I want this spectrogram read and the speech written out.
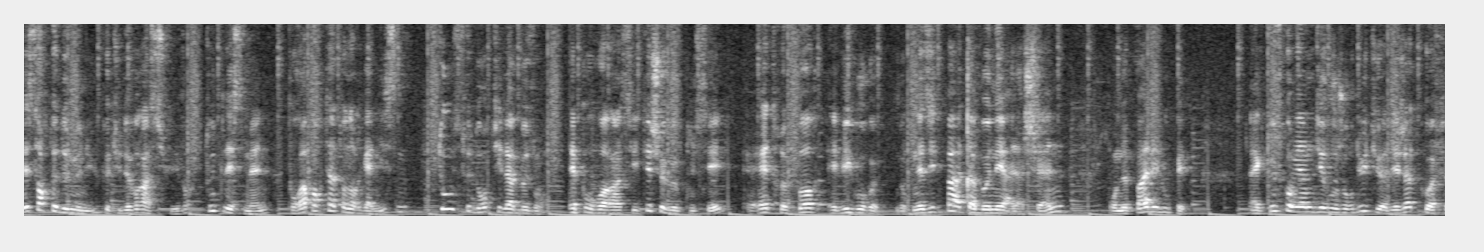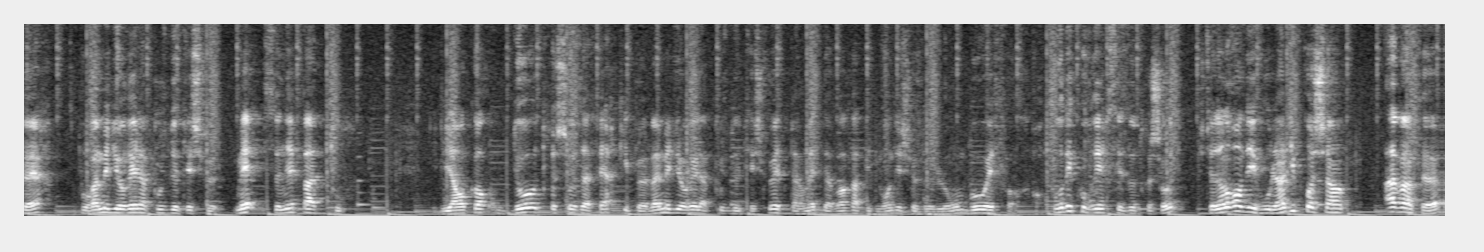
des sortes de menus que tu devras suivre toutes les semaines pour apporter à ton organisme tout ce dont il a besoin et pour voir ainsi tes cheveux pousser et être fort et vigoureux. Donc n'hésite pas à t'abonner à la chaîne pour ne pas les louper. Avec tout ce qu'on vient de dire aujourd'hui, tu as déjà de quoi faire pour améliorer la pousse de tes cheveux. Mais ce n'est pas tout. Il y a encore d'autres choses à faire qui peuvent améliorer la pousse de tes cheveux et te permettre d'avoir rapidement des cheveux longs, beaux et forts. pour découvrir ces autres choses, je te donne rendez-vous lundi prochain à 20h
